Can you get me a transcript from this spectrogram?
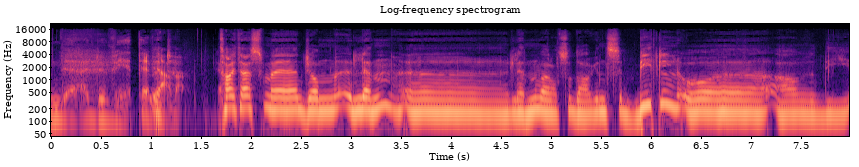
det Det er, du vet det, vet Ja, du. da. Tight Ass med John Lennon. Uh, Lennon var altså dagens Beatle, og uh, av de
